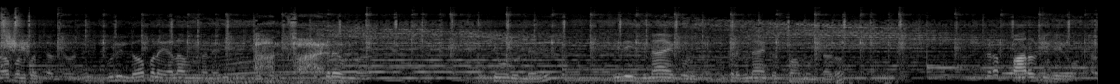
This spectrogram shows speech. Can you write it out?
లోపలికి వచ్చాం చూడండి. గుడి లోపల ఎలా ఉందనేది ఇక్కడే ఉన్నాడు శివుడు ఉండేది ఇది వినాయకుడు ఇక్కడ వినాయక స్వామి ఉంటాడు. ఇక్కడ పార్వతీదేవి ఉంటారు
